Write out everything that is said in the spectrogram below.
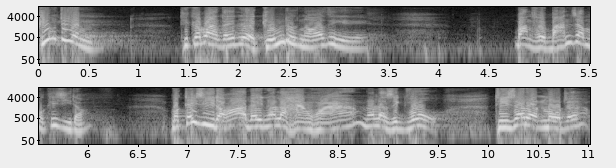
kiếm tiền thì các bạn thấy để kiếm được nó thì bạn phải bán ra một cái gì đó. Và cái gì đó ở đây nó là hàng hóa, nó là dịch vụ. Thì giai đoạn một đó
